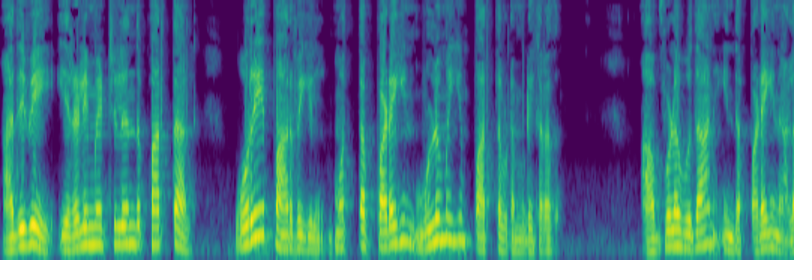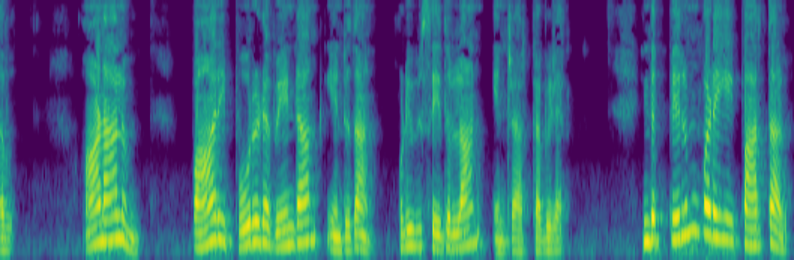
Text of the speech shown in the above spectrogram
அதுவே இரளிமேட்டிலிருந்து பார்த்தால் ஒரே பார்வையில் மொத்த படையின் முழுமையும் பார்த்துவிட முடிகிறது. அவ்வளவுதான் இந்த படையின் அளவு. ஆனாலும் பாரி போரிட வேண்டாம் என்றுதான் முடிவு செய்துள்ளான் என்றார் கபிலர். இந்த பெரும்படையை பார்த்தால்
